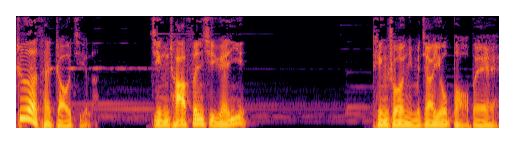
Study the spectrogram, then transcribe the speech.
这才着急了。警察分析原因，听说你们家有宝贝，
